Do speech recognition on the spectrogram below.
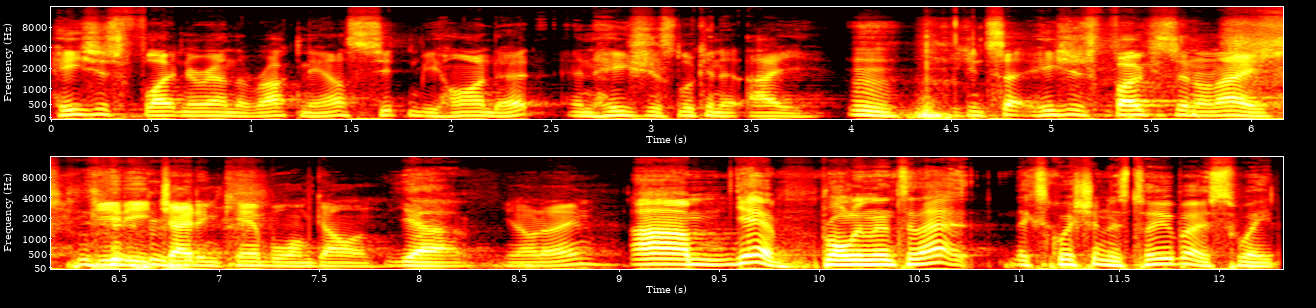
he's just floating around the ruck now, sitting behind it, and he's just looking at A. Mm. You can say he's just focusing on A. Giddy, Jayden Campbell, I'm going. Yeah. You know what I mean? Um, yeah, rolling into that. Next question is Turbo, sweet.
